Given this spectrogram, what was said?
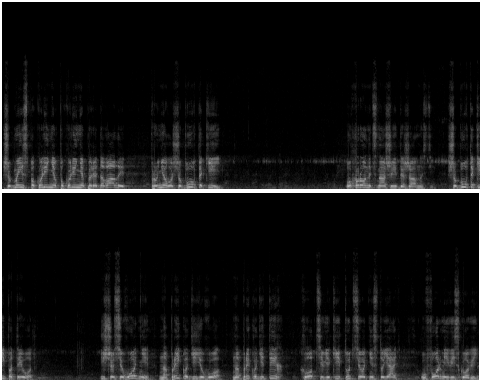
щоб ми із покоління в покоління передавали про нього, що був такий охоронець нашої державності, що був такий патріот. І що сьогодні, на прикладі його, на прикладі тих хлопців, які тут сьогодні стоять у формі військовій,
